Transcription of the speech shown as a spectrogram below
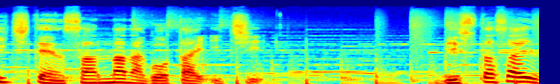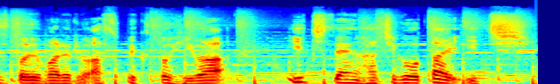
1.375対1ビスタサイズと呼ばれるアスペクト比は1.85対1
